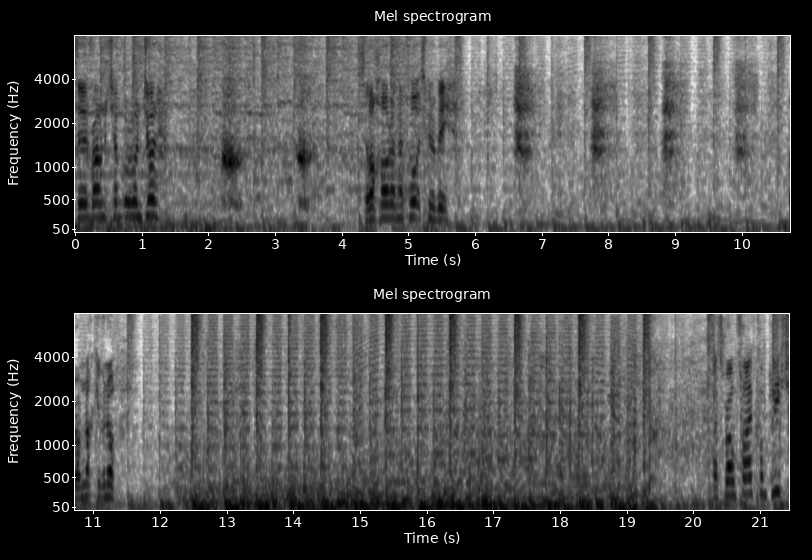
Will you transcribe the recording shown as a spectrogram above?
Third round of tempo run done. It's a lot harder than I thought it's going to be. But I'm not giving up. That's round five complete.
